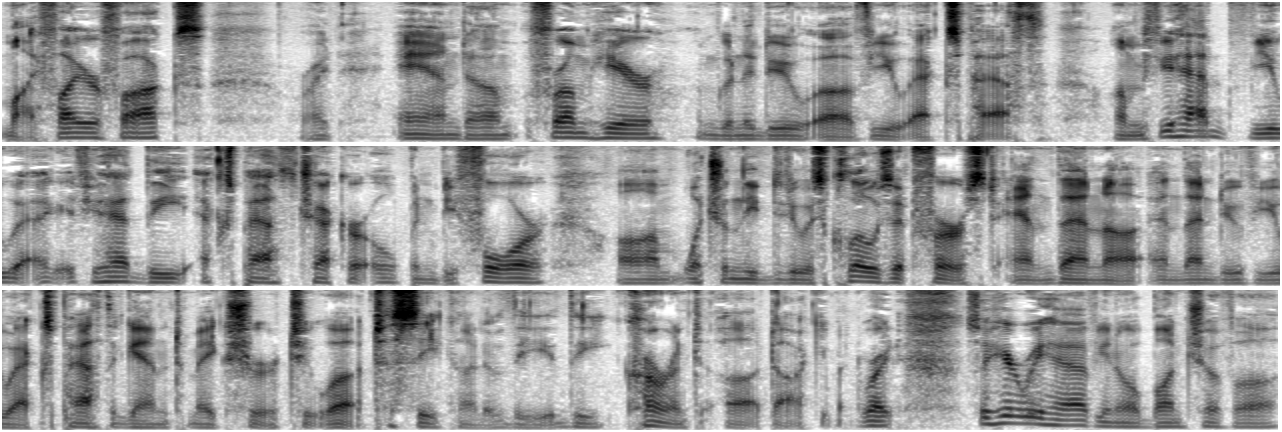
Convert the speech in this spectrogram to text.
my Firefox, right? And um, from here, I'm going to do uh, view XPath. Um, if you had view, if you had the XPath checker open before, um, what you'll need to do is close it first, and then uh, and then do view XPath again to make sure to uh, to see kind of the the current uh, document, right? So here we have you know a bunch of uh,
